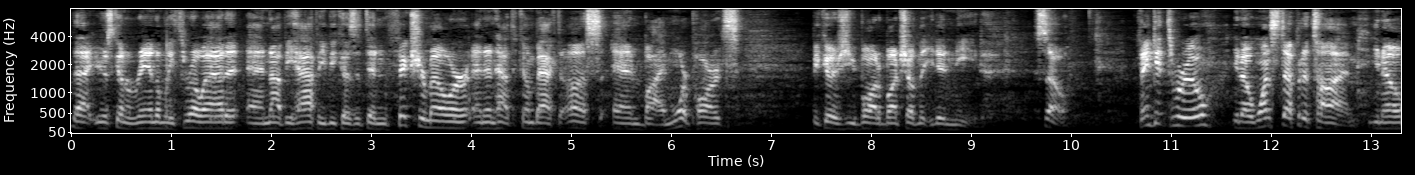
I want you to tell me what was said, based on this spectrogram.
that you're just going to randomly throw at it and not be happy because it didn't fix your mower and then have to come back to us and buy more parts because you bought a bunch of them that you didn't need. So, think it through, you know, one step at a time. You know,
